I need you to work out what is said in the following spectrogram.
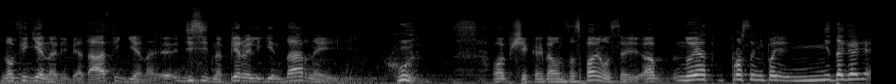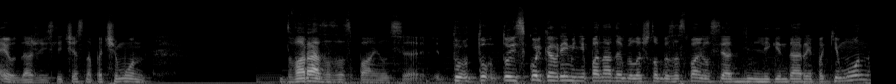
Ну офигенно, ребята, офигенно. Э, действительно, первый легендарный. Фу. Вообще, когда он заспавнился, а, ну я просто не, не догоняю даже, если честно, почему он два раза заспавнился. То, то, то есть сколько времени понадобилось, чтобы заспавнился один легендарный покемон,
